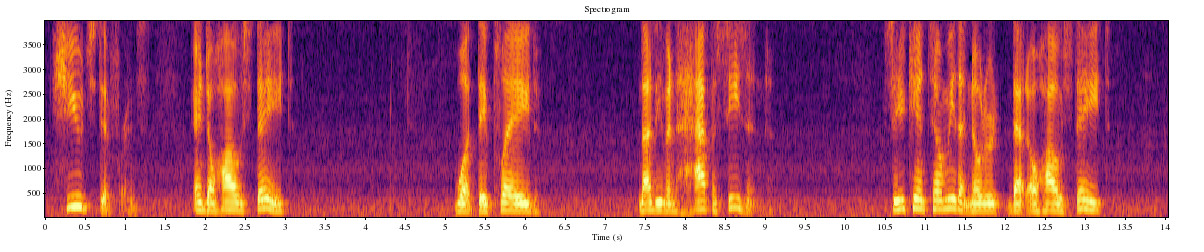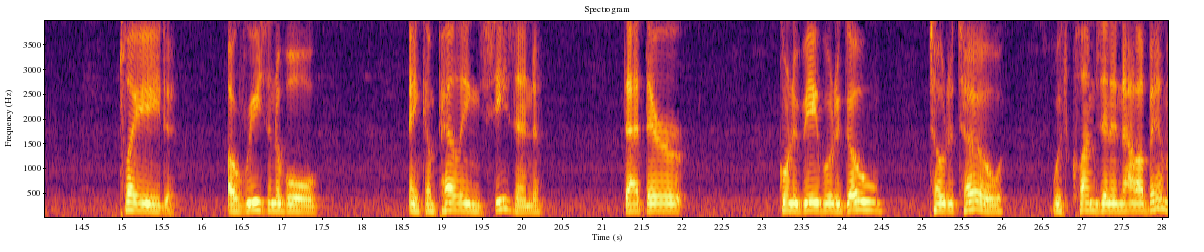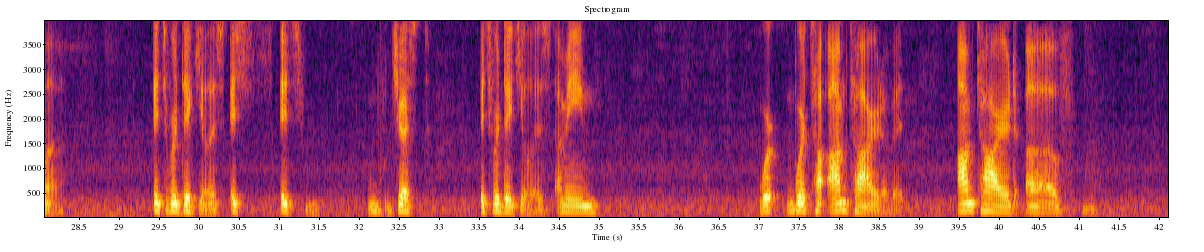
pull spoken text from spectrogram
Huge difference. And Ohio State, what, they played not even half a season. So you can't tell me that Notre that Ohio State played a reasonable and compelling season that they're going to be able to go toe to toe with Clemson and Alabama. It's ridiculous. It's it's just it's ridiculous. I mean, we're we're t- I'm tired of it. I'm tired of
